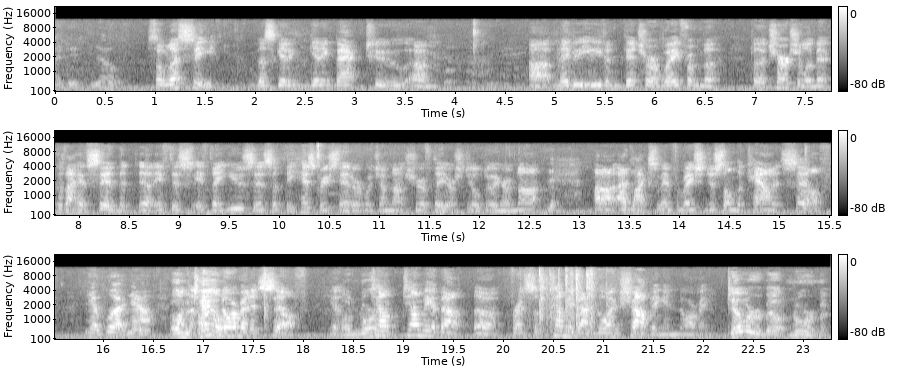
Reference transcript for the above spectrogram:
I didn't know. So let's see, let's getting, getting back to, um, uh, maybe even venture away from the, from the church a little bit, because I have said that uh, if this, if they use this at the History Center, which I'm not sure if they are still doing or not, uh, I'd like some information just on the town itself. Yeah, what now? On the town. Norman itself. Yeah. On Norman. Tell, tell me about, uh, for instance, tell me about going shopping in Norman. Tell her about Norman.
